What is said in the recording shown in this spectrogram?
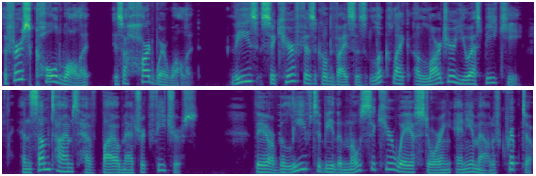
The first cold wallet is a hardware wallet. These secure physical devices look like a larger USB key and sometimes have biometric features. They are believed to be the most secure way of storing any amount of crypto.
